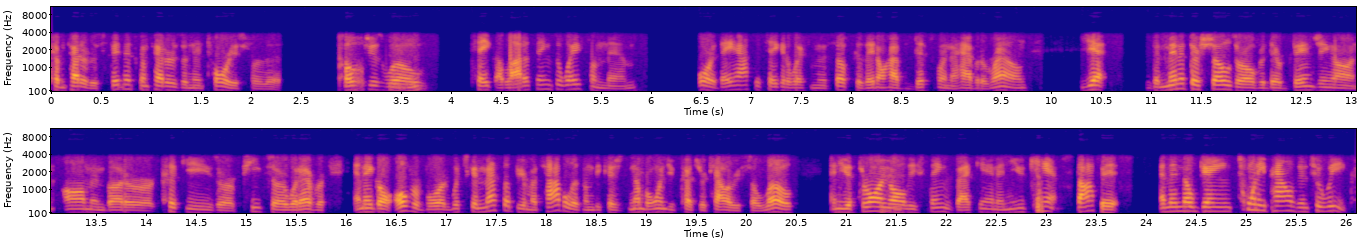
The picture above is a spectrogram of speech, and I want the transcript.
competitors. Fitness competitors are notorious for this. Coaches will mm-hmm. take a lot of things away from them or they have to take it away from themselves because they don't have the discipline to have it around. Yet, the minute their shows are over, they're binging on almond butter or cookies or pizza or whatever, and they go overboard, which can mess up your metabolism because number one, you've cut your calories so low, and you're throwing mm-hmm. all these things back in, and you can't stop it, and then they'll gain 20 pounds in two weeks.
